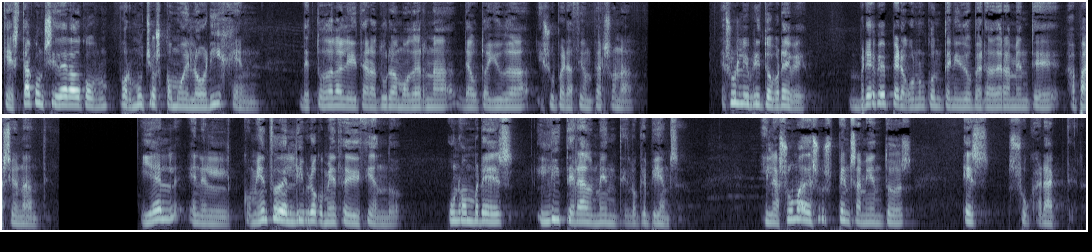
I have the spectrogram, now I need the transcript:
que está considerado por muchos como el origen de toda la literatura moderna de autoayuda y superación personal. Es un librito breve, breve pero con un contenido verdaderamente apasionante. Y él, en el comienzo del libro, comienza diciendo, un hombre es literalmente lo que piensa, y la suma de sus pensamientos es su carácter.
